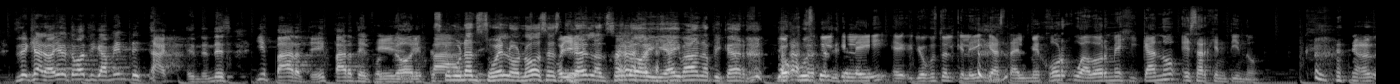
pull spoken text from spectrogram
Entonces, claro, ahí automáticamente, tac, ¿entendés? Y es parte, es parte del folclore. es, como un anzuelo, ¿no? O sea, es tirar el anzuelo y ahí van a picar. Yo justo el que leí, eh, yo justo el que leí que hasta el mejor jugador mexicano es argentino. E,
